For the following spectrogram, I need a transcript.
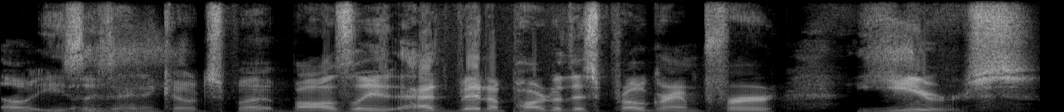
oh, Easley's the hitting coach, but Balsley had been a part of this program for years.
